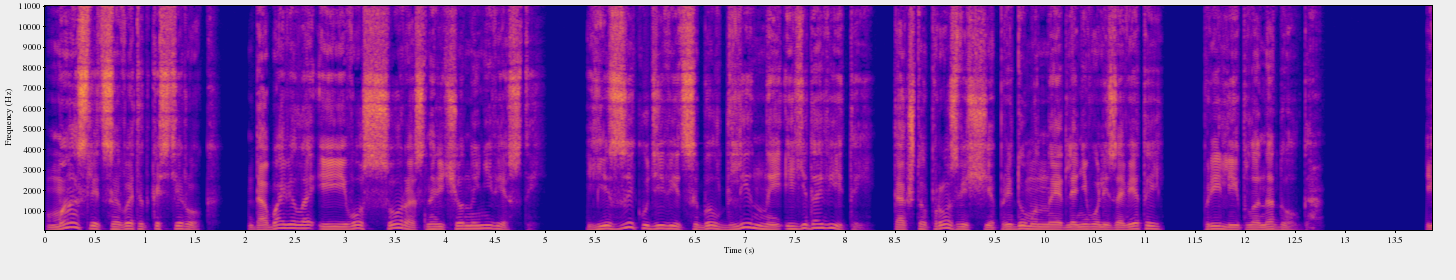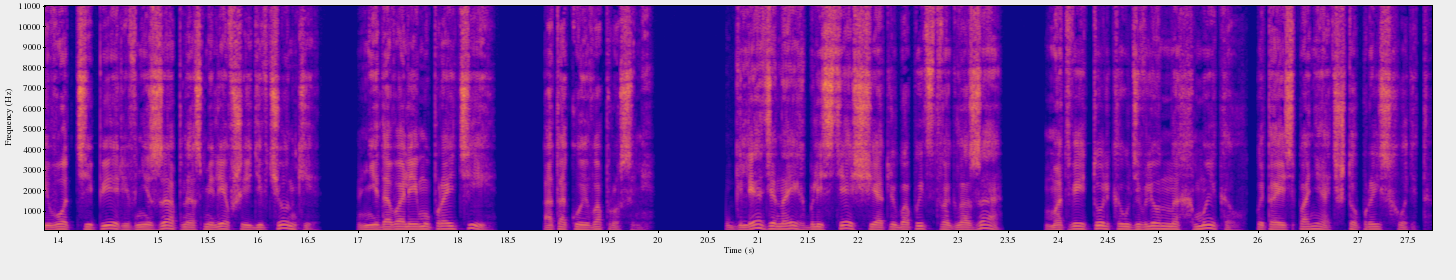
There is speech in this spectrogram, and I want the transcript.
Маслица в этот костерок добавила и его ссора с нареченной невестой. Язык у девицы был длинный и ядовитый, так что прозвище, придуманное для него Лизаветой, прилипло надолго. И вот теперь внезапно осмелевшие девчонки не давали ему пройти, атакуя вопросами. Глядя на их блестящие от любопытства глаза, Матвей только удивленно хмыкал, пытаясь понять, что происходит.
